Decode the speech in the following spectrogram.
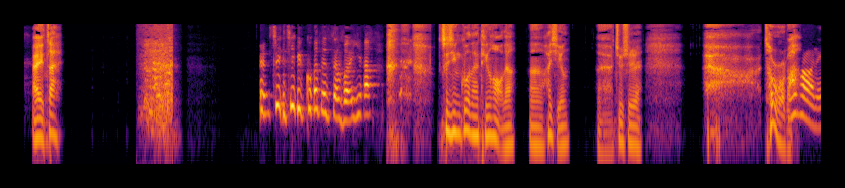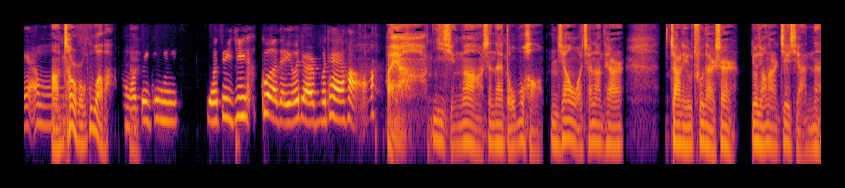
哎，在。最近过得怎么样？最近过得还挺好的，嗯，还行。哎呀，就是，哎呀，凑合吧。挺好的呀，啊，凑合过吧。我最近，我最近过得有点不太好。哎呀，疫情啊，现在都不好。你像我前两天，家里又出点事儿，又找哪儿借钱呢？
